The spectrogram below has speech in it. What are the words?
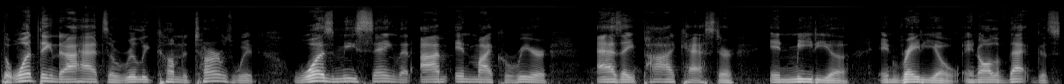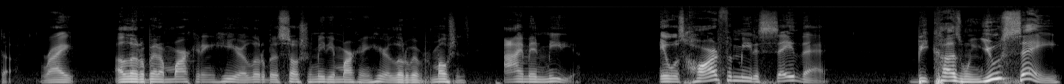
The one thing that I had to really come to terms with was me saying that I'm in my career as a podcaster in media, in radio, and all of that good stuff, right? A little bit of marketing here, a little bit of social media marketing here, a little bit of promotions. I'm in media. It was hard for me to say that because when you say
